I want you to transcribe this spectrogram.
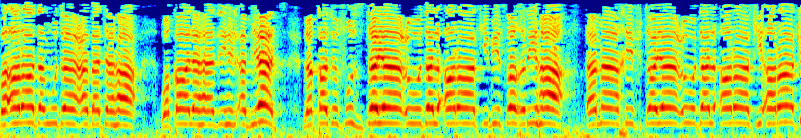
فأراد مداعبتها وقال هذه الأبيات لقد فزت يا عود الأراك بثغرها أما خفت يا عود الأراك أراك؟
